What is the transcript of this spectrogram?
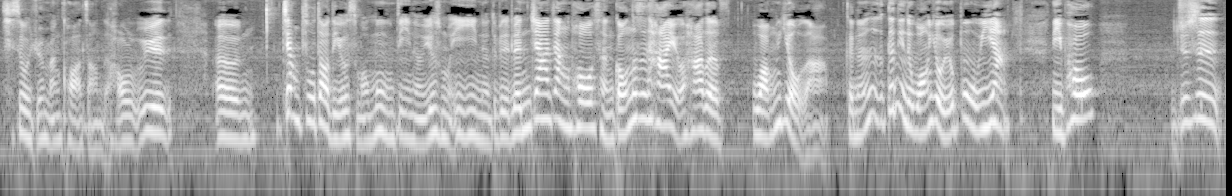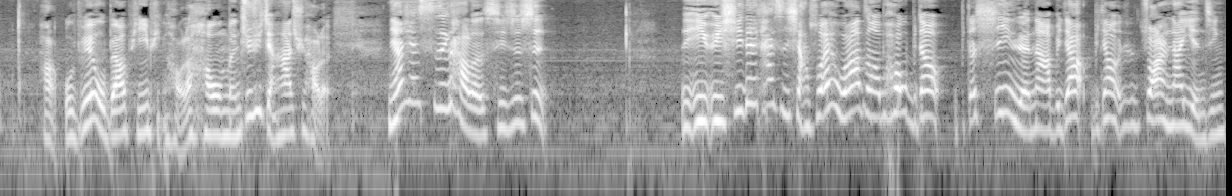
其实我觉得蛮夸张的。好，因为呃，这样做到底有什么目的呢？有什么意义呢？对不对？人家这样剖成功，那是他有他的网友啦，可能跟你的网友又不一样。你剖就是好，我觉得我不要批评好了。好，我们继续讲下去好了。你要先思考了，其实是你与其在开始想说，哎，我要怎么剖比较比较吸引人啊，比较比较抓人家眼睛。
